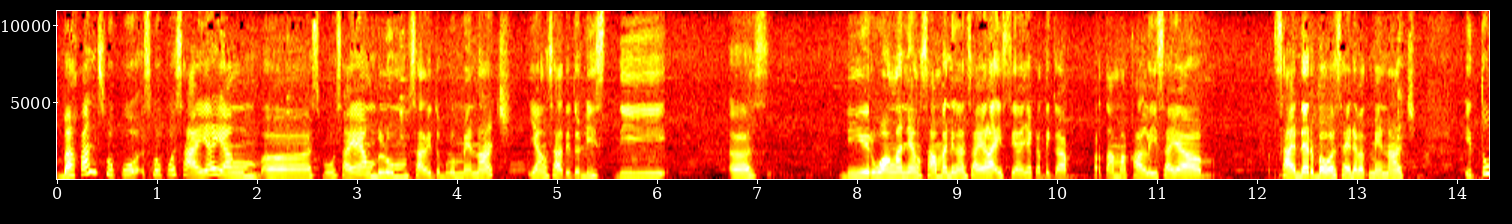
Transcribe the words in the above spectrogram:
bahkan sepupu sepupu saya yang uh, sepupu saya yang belum saat itu belum menarche yang saat itu di di uh, di ruangan yang sama dengan saya lah istilahnya ketika pertama kali saya sadar bahwa saya dapat menarche itu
